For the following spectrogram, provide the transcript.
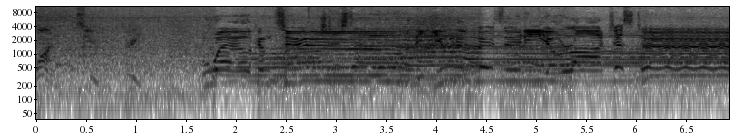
One, two, three. Welcome to the University of Rochester.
